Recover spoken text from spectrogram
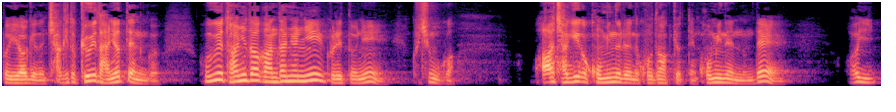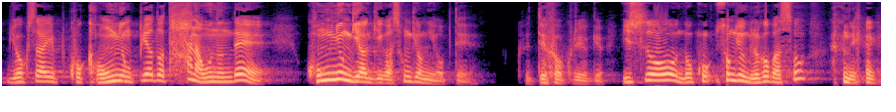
뭐 이야기는 자기도 교회 다녔다는 거예요. 어, 왜 다니다가 안 다녔니? 그랬더니 그 친구가 아 자기가 고민을 했는데 고등학교 때 고민했는데 아, 역사에 공룡 뼈도 다 나오는데 공룡 이야기가 성경에 없대. 내가 그래요. 있어. 너 성경 읽어봤어? 내가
